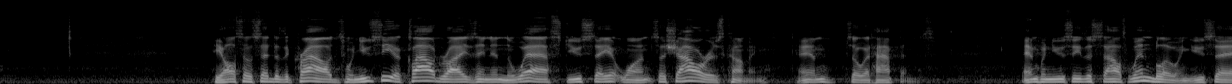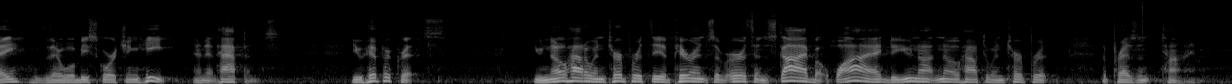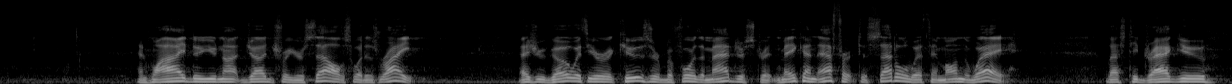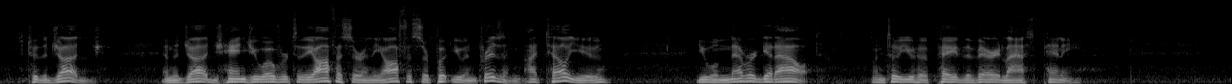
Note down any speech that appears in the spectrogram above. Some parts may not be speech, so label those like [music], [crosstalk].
He also said to the crowds, When you see a cloud rising in the west, you say at once, A shower is coming. And so it happens. And when you see the south wind blowing, you say, There will be scorching heat. And it happens. You hypocrites, you know how to interpret the appearance of earth and sky, but why do you not know how to interpret the present time? And why do you not judge for yourselves what is right? As you go with your accuser before the magistrate, make an effort to settle with him on the way, lest he drag you to the judge, and the judge hand you over to the officer, and the officer put you in prison. I tell you, you will never get out until you have paid the very last penny.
